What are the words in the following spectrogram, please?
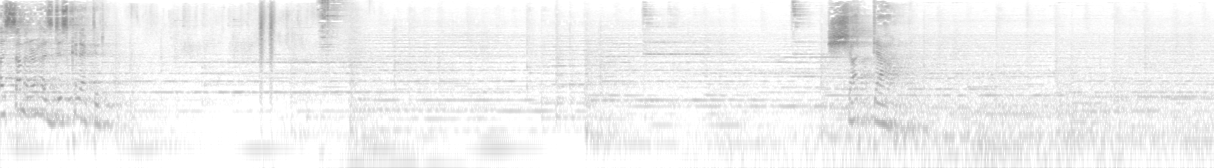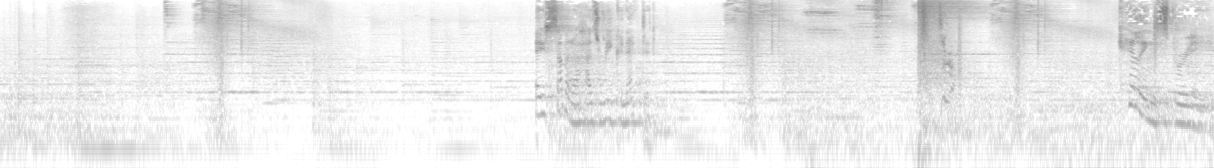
A summoner has disconnected. Shut down. A summoner has reconnected. Killing spree.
